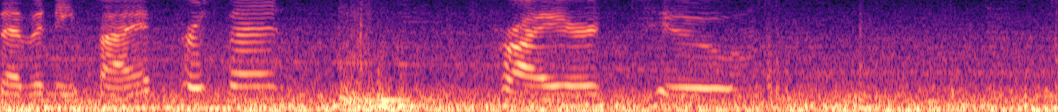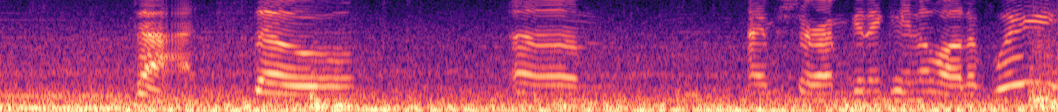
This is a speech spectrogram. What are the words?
75% prior to that. So, um, I'm sure I'm gonna gain a lot of weight.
